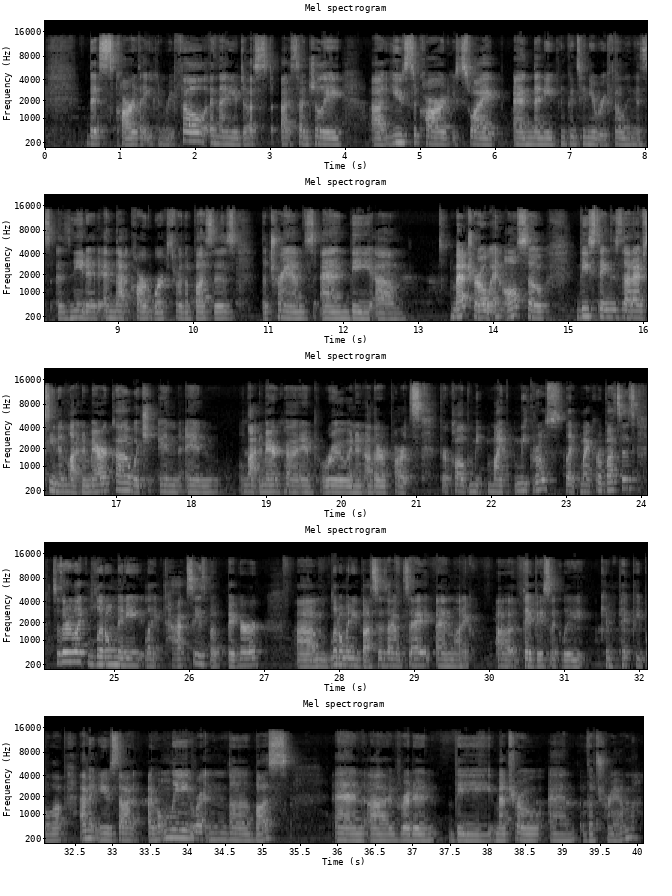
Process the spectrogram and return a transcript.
this card that you can refill, and then you just essentially uh, use the card, you swipe, and then you can continue refilling as, as needed. And that card works for the buses, the trams, and the um, metro, and also these things that I've seen in Latin America, which in in Latin America and Peru and in other parts, they're called mi- micros, like microbuses. So they're like little mini like taxis, but bigger, um, little mini buses, I would say, and like uh, they basically can pick people up. I haven't used that. I've only ridden the bus and I've ridden the metro and the tram.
